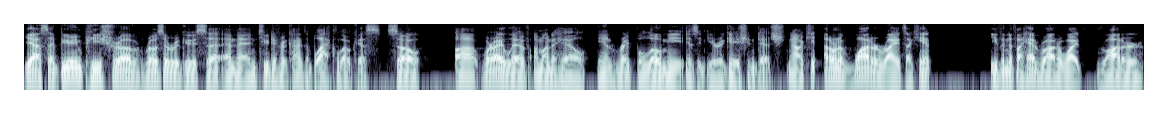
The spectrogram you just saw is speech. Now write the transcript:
Yeah, Siberian pea shrub, Rosa rugosa, and then two different kinds of black locusts. So, uh, where I live, I'm on a hill, and right below me is an irrigation ditch. Now, I can't, I don't have water rights. I can't, even if I had water right, water,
